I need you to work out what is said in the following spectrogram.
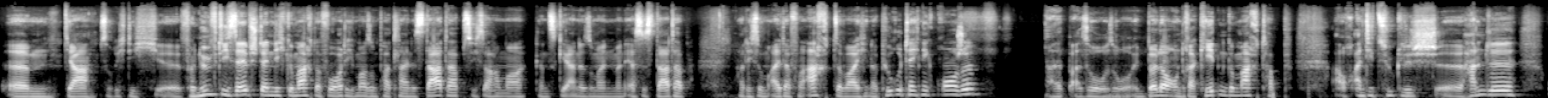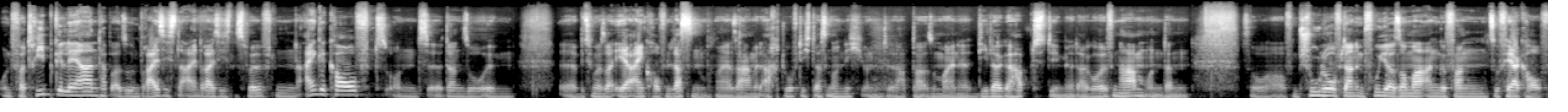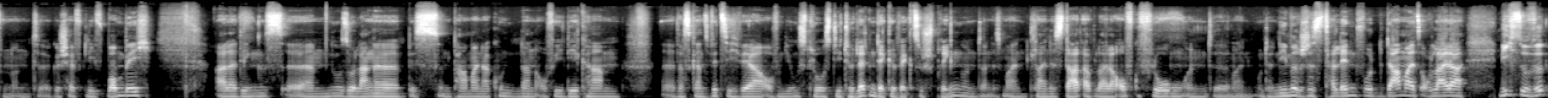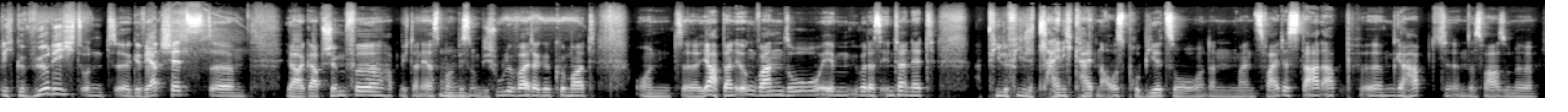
ähm, ja, so richtig äh, vernünftig selbstständig gemacht. Davor hatte ich mal so ein paar kleine Startups. Ich sage mal ganz gerne, so mein, mein erstes Startup hatte ich so im Alter von acht. Da war ich in der Pyrotechnikbranche habe also so in Böller und Raketen gemacht, habe auch antizyklisch äh, Handel und Vertrieb gelernt, habe also im 30., 31.12. eingekauft und äh, dann so im, äh, beziehungsweise eher einkaufen lassen, muss man ja sagen. Mit acht durfte ich das noch nicht und äh, habe da also meine Dealer gehabt, die mir da geholfen haben und dann so auf dem Schulhof dann im Frühjahr, Sommer angefangen zu verkaufen und äh, Geschäft lief bombig. Allerdings äh, nur so lange, bis ein paar meiner Kunden dann auf die Idee kamen, äh, das ganz witzig wäre, auf dem Jungsklos die Toilettendeckel wegzuspringen springen. Und dann ist mein kleines Startup leider aufgeflogen und äh, mein unternehmerisches Talent wurde damals auch leider nicht so wirklich gewürdigt und äh, gewertschätzt. Ähm, ja, gab Schimpfe, habe mich dann erstmal ein mhm. bisschen um die Schule weiter gekümmert und äh, ja, habe dann irgendwann so eben über das Internet viele, viele Kleinigkeiten ausprobiert, so dann mein zweites Startup ähm, gehabt. Ähm, das war so eine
